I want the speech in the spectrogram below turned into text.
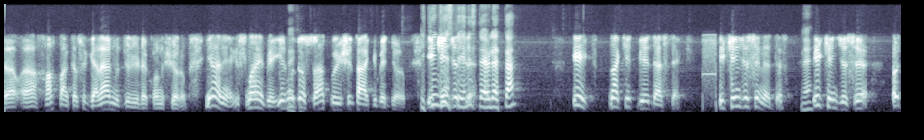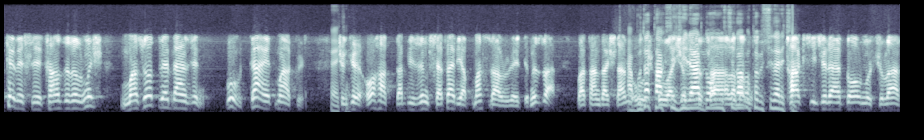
e, e, Halk Bankası Genel Müdürü'yle konuşuyorum. Yani İsmail Bey 24 saat bu işi takip ediyorum. İkinci isteğiniz devletten? İlk nakit bir destek. İkincisi nedir? Ne? İkincisi ötevesi kaldırılmış mazot ve benzin. Bu gayet makul. Peki. Çünkü o hatta bizim sefer yapma zaruriyetimiz var. Vatandaşların Ha, bu da taksiciler, dolmuşçular, otobüsçüler için. Taksiciler, dolmuşçular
